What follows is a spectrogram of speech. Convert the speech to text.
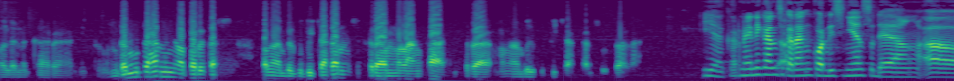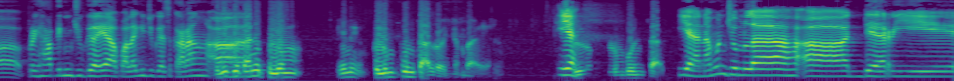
oleh negara gitu. Mudah-mudahan ini otoritas pengambil kebijakan segera melangkah, segera mengambil kebijakan sudahlah. Iya, karena ini kan sekarang kondisinya sedang uh, prihatin juga ya, apalagi juga sekarang. Uh, ini kita ini belum ini belum puncak loh ya Mbak ya. Iya. Belum, belum puncak. Iya, namun jumlah uh, dari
